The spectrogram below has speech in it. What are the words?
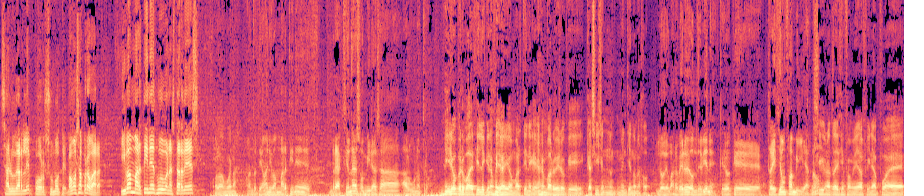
saludarle por su mote. Vamos a probar. Iván Martínez, muy buenas tardes. Hola, buenas. Cuando te llaman Iván Martínez, ¿reaccionas o miras a algún otro? Miro, pero para decirle que no me llama Iván Martínez, que me llamen Barbero, que, así me entiendo mejor. Lo de Barbero, ¿de dónde viene? Creo que tradición familiar, ¿no? Sí, una tradición familiar. Al final, pues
